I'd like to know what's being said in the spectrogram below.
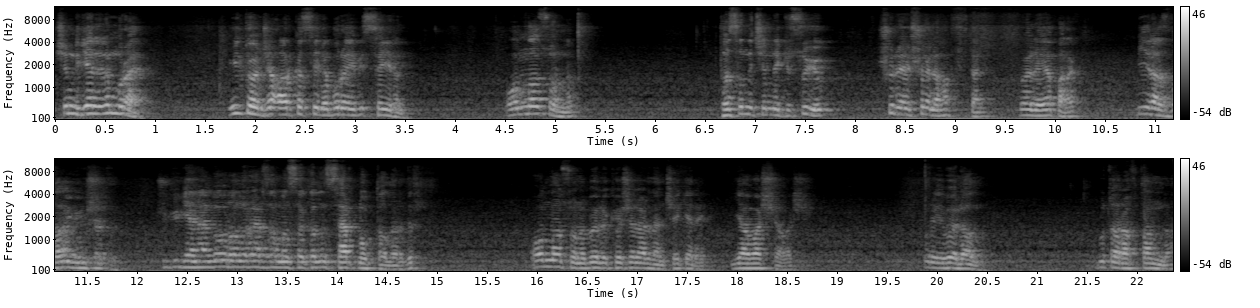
Şimdi gelelim buraya. İlk önce arkasıyla burayı bir sıyırın. Ondan sonra tasın içindeki suyu şuraya şöyle hafiften böyle yaparak biraz daha yumuşatın. Çünkü genelde oralar her zaman sakalın sert noktalarıdır. Ondan sonra böyle köşelerden çekerek yavaş yavaş burayı böyle alın. Bu taraftan da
